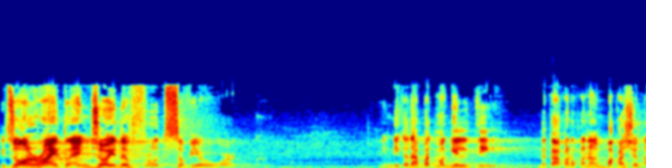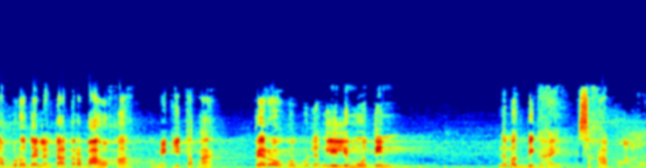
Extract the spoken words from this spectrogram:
It's all right to enjoy the fruits of your work. Hindi ka dapat mag-guilty. Nagkakaroon ka ng bakasyon abroad dahil nagtatrabaho ka, kumikita ka. Pero huwag mo lang lilimutin na magbigay sa kapwa mo.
